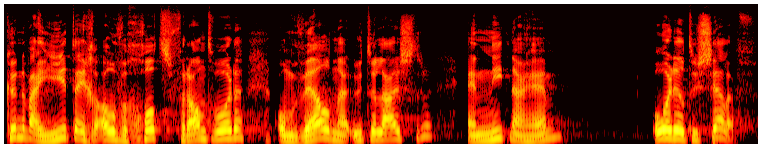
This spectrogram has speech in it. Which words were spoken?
kunnen wij hier tegenover God verantwoorden om wel naar u te luisteren en niet naar hem? Oordeelt u zelf.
